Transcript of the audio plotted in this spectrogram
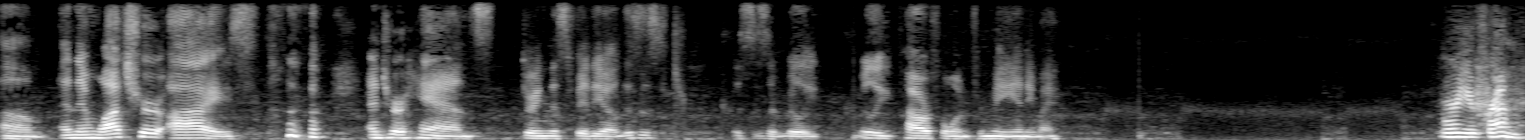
um, and then watch her eyes and her hands during this video. This is, this is a really, really powerful one for me anyway. Where are you from?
